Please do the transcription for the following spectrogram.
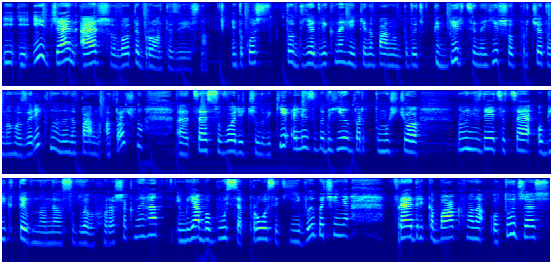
і і, і Джейн Ейр Шарлоти Бронте, звісно. І також тут є дві книги, які, напевно, будуть в підбірці найгіршого прочитаного за рік, ну не напевно, а точно. Це суворі чоловіки Елізабет Гілберт, тому що. Ну, мені здається, це об'єктивно не особливо хороша книга. І моя бабуся просить її вибачення Фредріка Бакмана. Отут же ж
